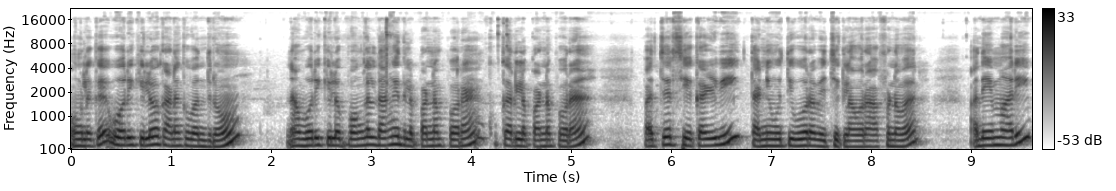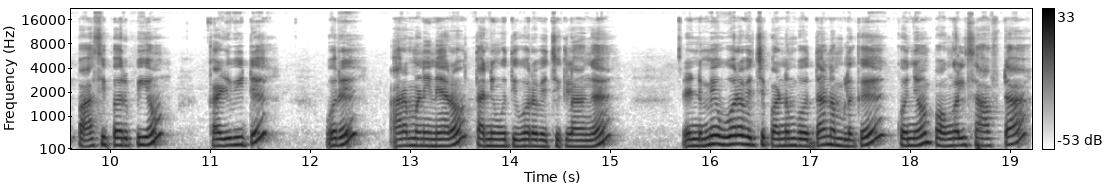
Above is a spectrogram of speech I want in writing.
உங்களுக்கு ஒரு கிலோ கணக்கு வந்துடும் நான் ஒரு கிலோ பொங்கல் தாங்க இதில் பண்ண போகிறேன் குக்கரில் பண்ண போகிறேன் பச்சரிசியை கழுவி தண்ணி ஊற்றி ஊற வச்சுக்கலாம் ஒரு ஆஃப் அன் ஹவர் அதே மாதிரி பாசிப்பருப்பையும் கழுவிட்டு ஒரு அரை மணி நேரம் தண்ணி ஊற்றி ஊற வச்சுக்கலாங்க. ரெண்டுமே ஊற வச்சு பண்ணும்போது தான் நம்மளுக்கு கொஞ்சம் பொங்கல் சாஃப்டாக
